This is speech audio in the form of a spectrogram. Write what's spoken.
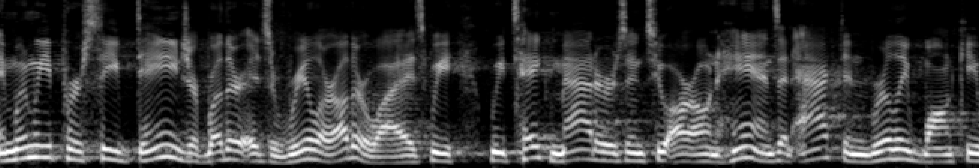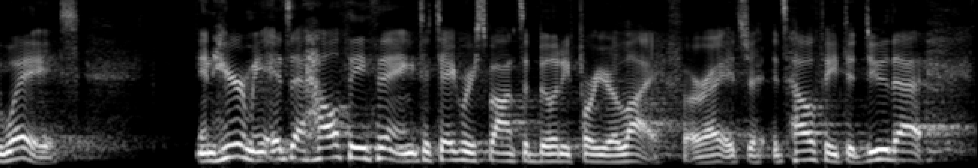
And when we perceive danger, whether it's real or otherwise, we, we take matters into our own hands and act in really wonky ways. And hear me, it's a healthy thing to take responsibility for your life, all right? It's, it's healthy to do that.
